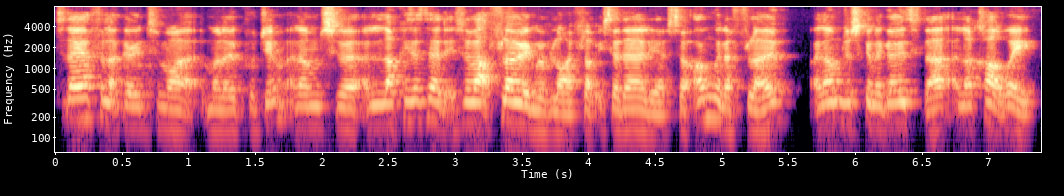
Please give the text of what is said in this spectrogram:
today I feel like going to my, my local gym, and I'm just gonna, like I said, it's about flowing with life, like we said earlier. So I'm gonna flow, and I'm just gonna go to that, and I can't wait.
